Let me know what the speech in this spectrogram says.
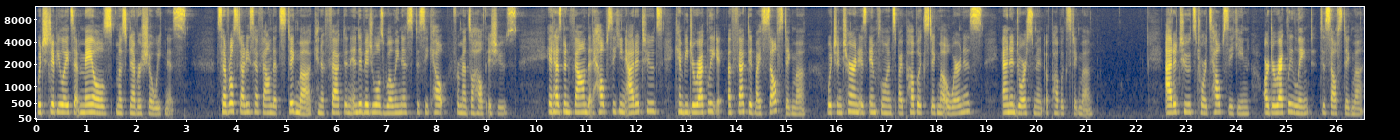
which stipulates that males must never show weakness. Several studies have found that stigma can affect an individual's willingness to seek help for mental health issues. It has been found that help seeking attitudes can be directly affected by self stigma, which in turn is influenced by public stigma awareness and endorsement of public stigma. Attitudes towards help seeking are directly linked to self stigma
